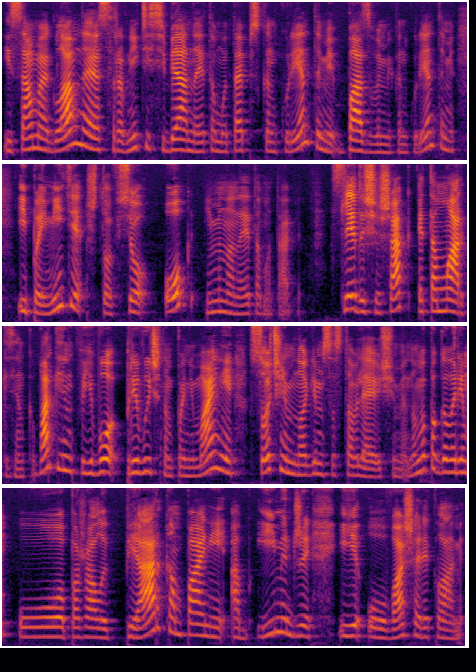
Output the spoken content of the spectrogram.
И самое главное, сравните себя на этом этапе с конкурентами, базовыми конкурентами, и поймите, что все ок именно на этом этапе. Следующий шаг – это маркетинг. Маркетинг в его привычном понимании с очень многими составляющими. Но мы поговорим о, пожалуй, пиар-компании, об имидже и о вашей рекламе.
